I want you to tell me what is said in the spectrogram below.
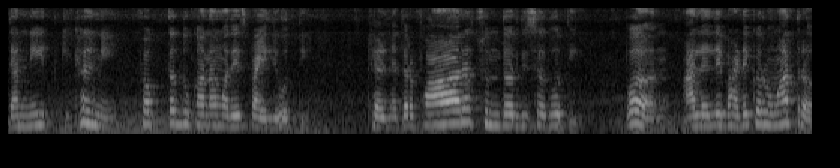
त्यांनी इतकी खेळणी फक्त दुकानामध्येच पाहिली होती. खेळणे तर फारच सुंदर दिसत होती पण आलेले भाडेकरू मात्र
